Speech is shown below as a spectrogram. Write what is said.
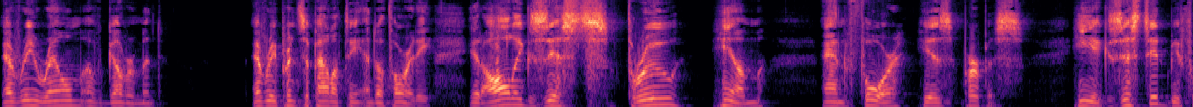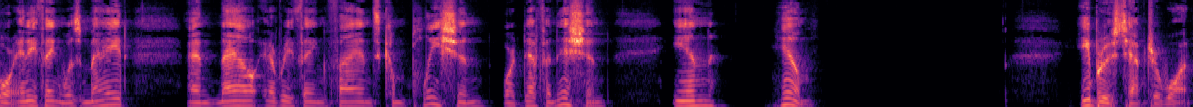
every realm of government, every principality and authority, it all exists through him and for his purpose. He existed before anything was made, and now everything finds completion or definition in him. Hebrews chapter 1.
